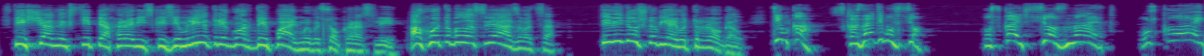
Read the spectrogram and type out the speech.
в песчаных степях Аравийской земли три гордые пальмы высоко росли. Охота было связываться. Ты видел, чтоб я его трогал? Тимка, сказать ему все. Пускай все знает. Пускай.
